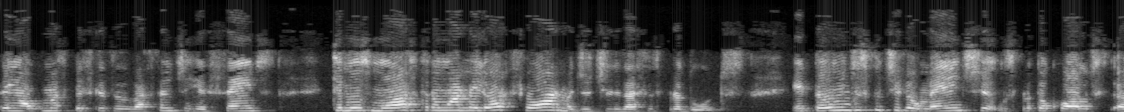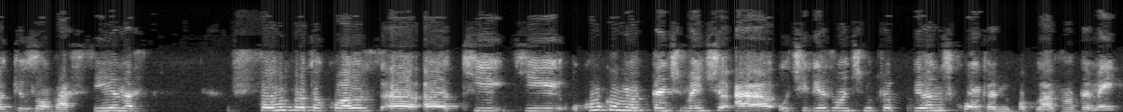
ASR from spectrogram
tem algumas pesquisas bastante recentes que nos mostram a melhor forma de utilizar esses produtos. Então, indiscutivelmente, os protocolos uh, que usam vacinas são protocolos uh, uh, que, que concomitantemente utilizam antimicrobianos contra a micoplasma também,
